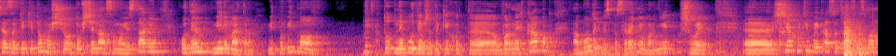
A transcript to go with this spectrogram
Це завдяки тому, що товщина самої сталі 1 мм. Відповідно, Тут не буде вже таких от е, варних крапок, а будуть безпосередньо варні шви. Е, ще хотів би якраз одразу з вами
